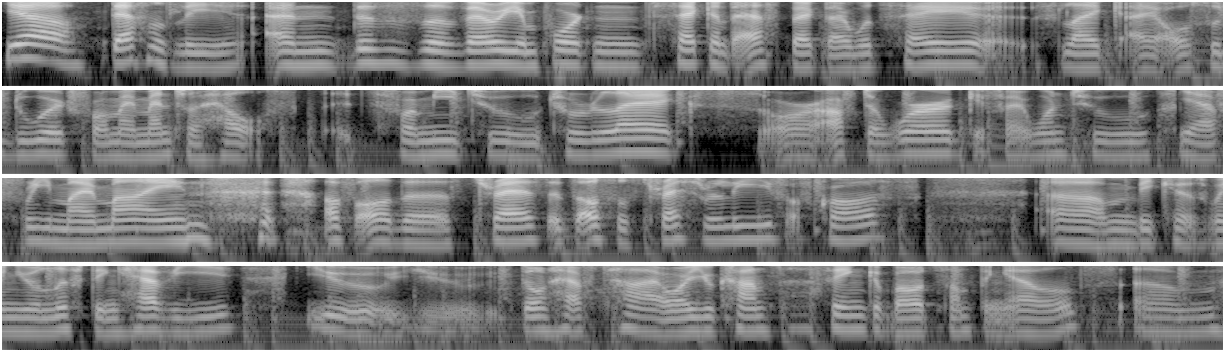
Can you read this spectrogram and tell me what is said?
Yeah definitely. And this is a very important second aspect i would say. It's like i also do it for my mental health. It's for me to to relax or after work if i want to yeah free my mind of all the stress. It's also stress relief of course um, because when you're lifting heavy, you you don't have time or you can't think about something else. Um,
